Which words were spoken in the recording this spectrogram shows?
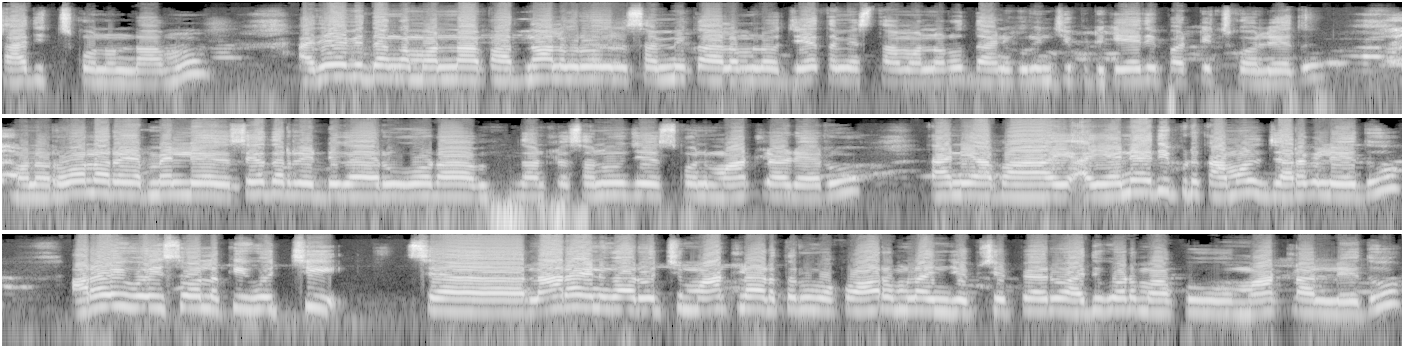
సాధించుకొని ఉన్నాము. అదే విధంగా మొన్న పద్నాలుగు రోజుల సమ్మికాలంలో జీతం ఇస్తామన్నారు. దాని గురించి ఇప్పటికి ఏది పట్టించుకోలేదు. మన రూరల్ ఎమ్మెల్యే శ్రీధర్ రెడ్డి గారు కూడా దాంట్లో సనువు చేసుకొని మాట్లాడారు. కానీ అవి అనేది ఇప్పుడు అమలు జరగలేదు. అరవై వయసు వాళ్ళకి వచ్చి నారాయణ గారు వచ్చి మాట్లాడతారు ఒక వారంలో అని చెప్పి చెప్పారు. అది కూడా మాకు మాట్లాడలేదు.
